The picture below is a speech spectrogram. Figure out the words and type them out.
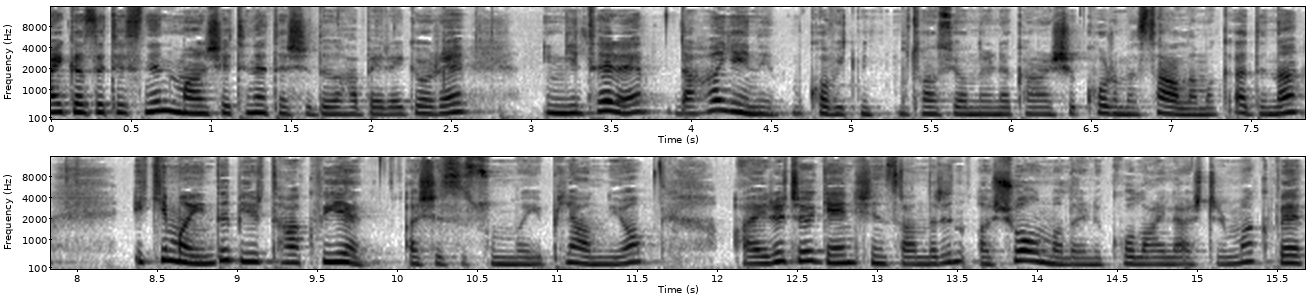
Eye gazetesinin manşetine taşıdığı habere göre İngiltere daha yeni Covid mutasyonlarına karşı koruma sağlamak adına Ekim ayında bir takviye aşısı sunmayı planlıyor. Ayrıca genç insanların aşı olmalarını kolaylaştırmak ve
